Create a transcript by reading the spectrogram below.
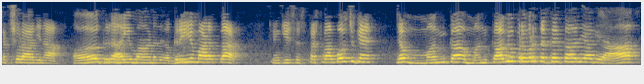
चक्षुरादिना अग्रहयमाण अग्रहयमाण क्योंकि इसे स्पष्ट बात बोल चुके हैं। जब मन का मन का भी प्रवर्तक कह दिया गया,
